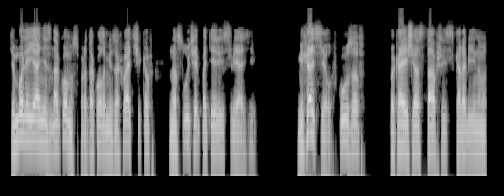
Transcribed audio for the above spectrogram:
тем более я не знаком с протоколами захватчиков на случай потери связи. Михай сел в кузов, пока еще оставшись с карабином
